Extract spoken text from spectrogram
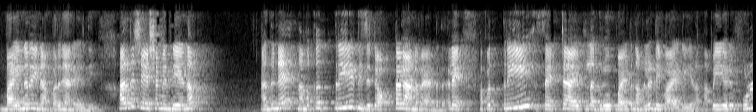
ബൈനറി നമ്പർ ഞാൻ എഴുതി. അതിനുശേഷം എന്ത് ചെയ്യണം? അതിനെ നമുക്ക് ത്രീ ഡിജിറ്റ് ഒക്ടൽ ആണ് വേണ്ടത്. അല്ലെ? അപ്പൊ ത്രീ സെറ്റ് ആയിട്ടുള്ള ഗ്രൂപ്പ് ആയിട്ട് നമ്മൾ ഡിവൈഡ് ചെയ്യണം. അപ്പൊ ഈ ഒരു ഫുൾ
